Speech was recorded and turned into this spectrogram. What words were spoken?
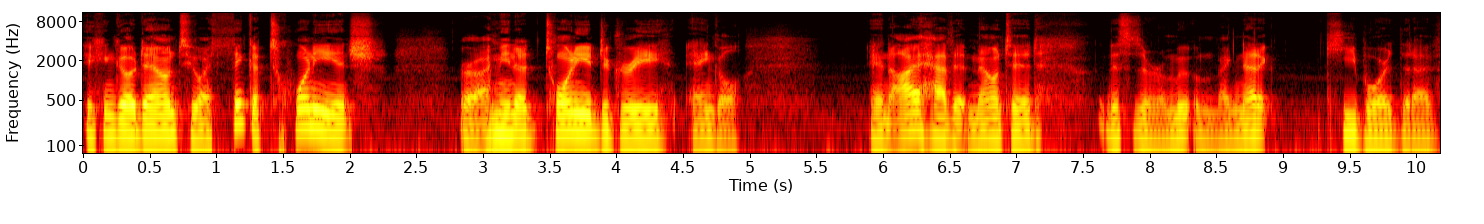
It can go down to I think a 20 inch, or I mean a 20 degree angle, and I have it mounted. This is a, a magnetic keyboard that I've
